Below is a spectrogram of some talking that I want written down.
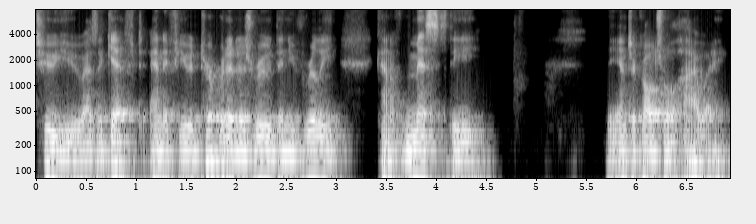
to you as a gift. And if you interpret it as rude, then you've really kind of missed the, the intercultural highway.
